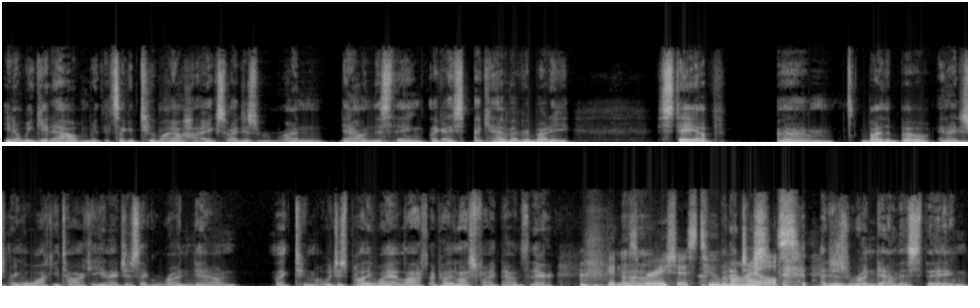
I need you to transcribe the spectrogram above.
you know we get out and we- it's like a two mile hike so i just run down this thing like I, can have everybody stay up um, by the boat, and I just bring a walkie-talkie, and I just like run down like two, mi- which is probably why I lost. I probably lost five pounds there. goodness Um, gracious, two but I miles. just, I just run down this thing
